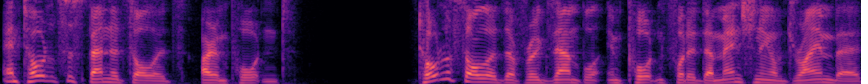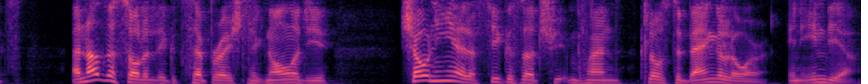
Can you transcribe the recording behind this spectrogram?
and total suspended solids are important. Total solids are for example important for the dimensioning of drying beds, another solid liquid separation technology shown here at a fecal sludge treatment plant close to Bangalore in India.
